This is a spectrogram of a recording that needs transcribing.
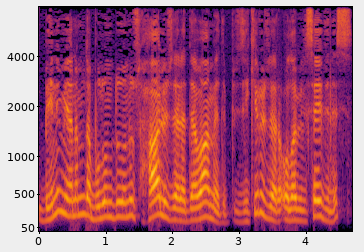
benim yanımda bulunduğunuz hal üzere devam edip zikir üzere olabilseydiniz,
